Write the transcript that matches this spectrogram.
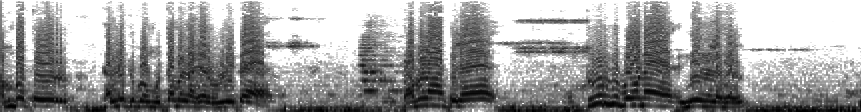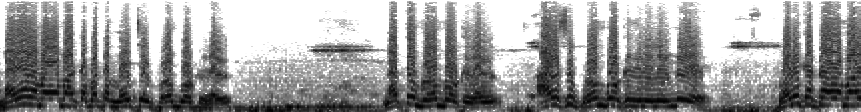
அம்பத்தூர் கள்ளிக்குப்பம் முத்தமிழ் நகர் உள்ளிட்ட தமிழ்நாட்டிலே தூர்ந்து போன நீர்நிலைகள் நகரமயமாக்கப்பட்ட மேய்ச்சல் புறம்போக்குகள் நத்தம் புறம்போக்குகள் அரசு புறம்போக்குகளிலிருந்து வலுக்கட்டாயமாக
